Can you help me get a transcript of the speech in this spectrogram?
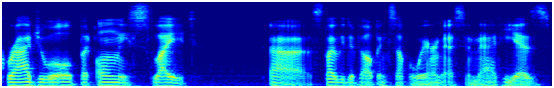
gradual but only slight uh, slightly developing self-awareness and that he has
